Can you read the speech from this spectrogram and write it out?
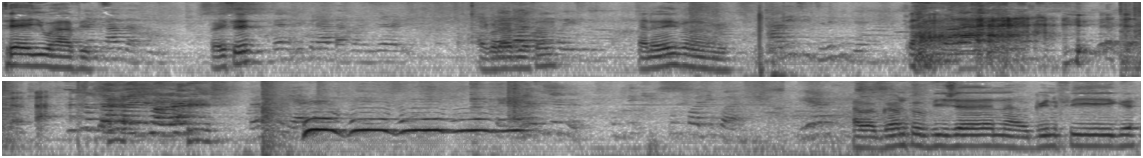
There you have it. can have that one. What you say? Then you could have that one. There. I could have this one. I know you're even hungry. At least it's a little bit. Food for the one. Our ground provision, our green fig,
